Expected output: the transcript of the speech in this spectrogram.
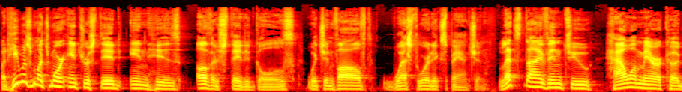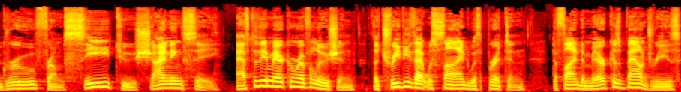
But he was much more interested in his other stated goals, which involved westward expansion. Let's dive into how America grew from sea to shining sea. After the American Revolution, the treaty that was signed with Britain defined America's boundaries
